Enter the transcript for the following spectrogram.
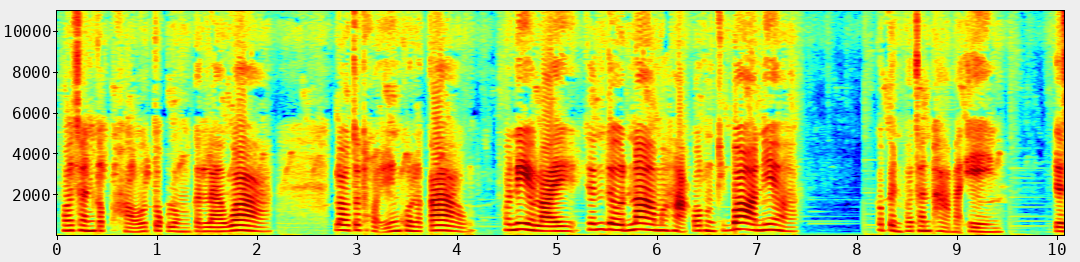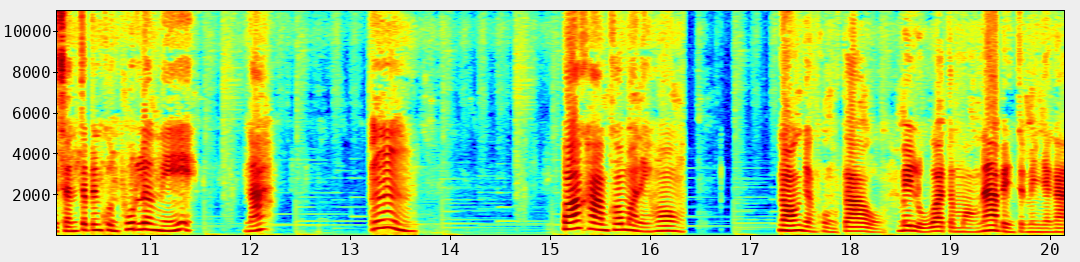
เพราะฉันกับเขาตกลงกันแล้วว่า เราจะถอยเองคนละก้าว เพราะนี่อะไร ฉันเดินหน้ามาหาเขาถึงที่บ้านเนี่ย ก็เป็นเพราะฉันพามาเอง เดี๋ยวฉันจะเป็นคนพูดเรื่องนี้ นะ อืม ฟ้าคามเข้ามาในห้อง น้องยังคงเศร้า ไม่รู้ว่าจะมองหน้าเบนจามินยังไง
